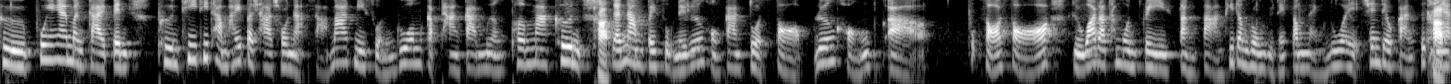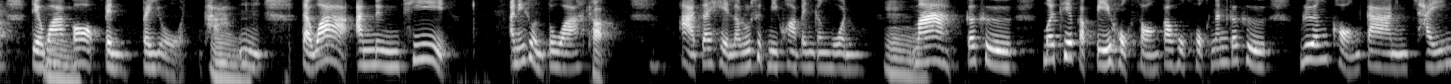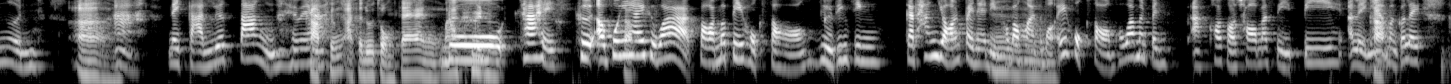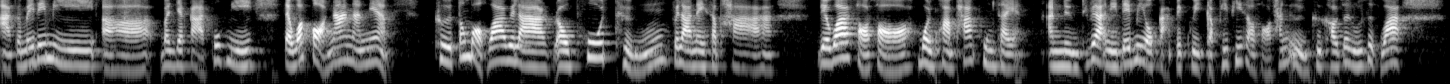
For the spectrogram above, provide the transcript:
คือพูดง่ายๆมันกลายเป็นพื้นที่ที่ทำให้ประชาชนอะสามารถมีส่วนร่วมกับทางการเมืองเพิ่มมากขึ้นครับและนำไปสู่ในเรื่องของการตรวจสอบเรื่องของอาสอสอหรือว่ารัฐมนตรีต่างๆ ที่ดำรงอยู่ในตำแหน่งด้วย เช่นเดียวกันซึ่งครัอับนเนี้ยเดียวว่าอืมก็เป็นประโยชน์ค่ะอืมอืมแต่ว่าอันหนึงที่อันนี้ส่วนตัวครับ อาจจะเห็นแล้วรู้สึกมีความเป็นกังวลอืมมากก็คือเมื่อเทียบกับปี 62 กับ 66 นั่นก็คือเรื่องของการใช้เงินอ่าอะในการเลือกตั้งใช่ไหมครับคะซึ่งอาจจะดูโจงแจ้งมากดูขึ้นใช่ คือเอาพูดครับง่ายๆคือว่าตอนเมื่อปี 62 หรือจริง ๆ กระทั่งย้อนไปในอดีตอืมเพราะบางคนอาจจะบอกเอ้ย62เพราะว่ามันเป็นอะคอสชมา 4 ปีอะไรอย่างเงี้ครัยบมันก็เลยอาจจะไม่ได้มีอ่าบรรยากาศพวกนี้ แต่ว่าก่อนหน้านั้นเนี่ย คือต้องบอกว่าเวลาเราพูดถึงเวลาในสภาค่ะเดี๋ยวว่าสสบนความภาคภูมิใจ อันหนึงที่เวลาอันนี้ได้มีโอกาสไปคุยกับพี่ๆสสท่านอื่น คือเขาจะรู้สึกว่า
